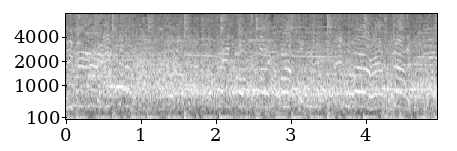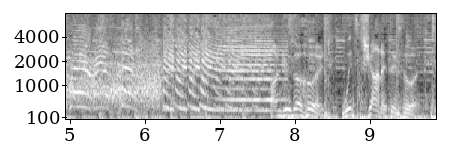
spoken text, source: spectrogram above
He did it. He did it. Steamboat's flag whistle. And Blair has done it. Blair has done it. Under the Hood with Jonathan Hood.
